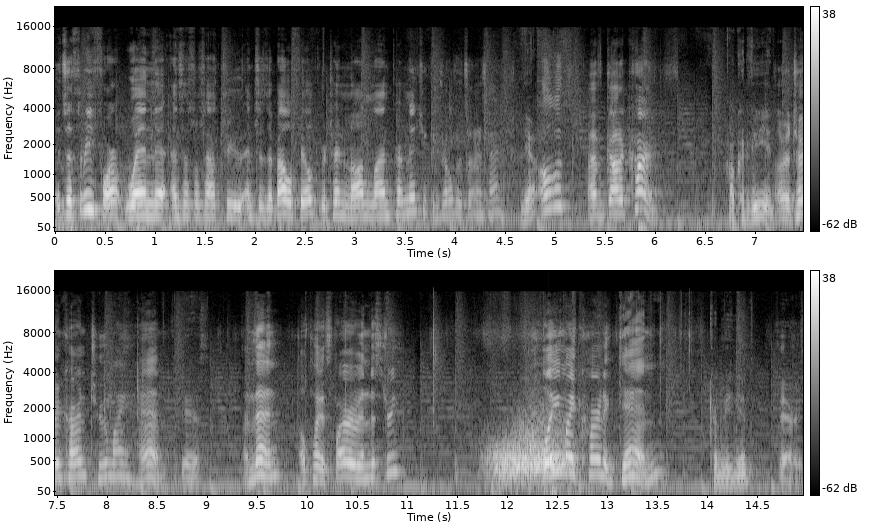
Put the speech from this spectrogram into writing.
It's a 3-4. When ancestral statue enters the battlefield, return a non-land permanent you control to its owner's hand. Yeah. Oh look, I've got a Karn. How convenient. I'll return Karn to my hand. Yes. And then I'll play a Spire of Industry. Play my Karn again. Convenient. Very.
